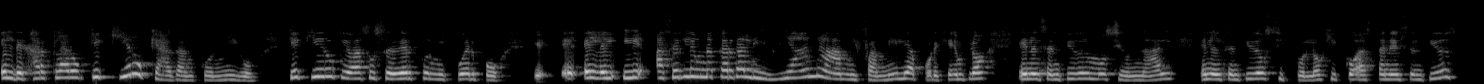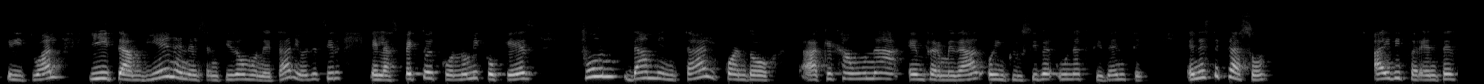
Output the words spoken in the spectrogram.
el dejar claro qué quiero que hagan conmigo, qué quiero que va a suceder con mi cuerpo, eh, el, hacerle una carga liviana a mi familia, por ejemplo, en el sentido emocional, en el sentido psicológico, hasta en el sentido espiritual y también en el sentido monetario, es decir, el aspecto económico que es fundamental cuando aqueja una enfermedad o inclusive un accidente. En este caso, hay diferentes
